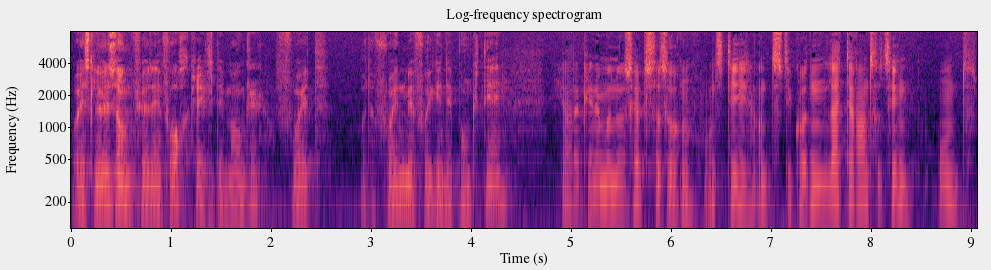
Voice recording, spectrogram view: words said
Als Lösung für den Fachkräftemangel fällt oder fallen mir folgende Punkte ein? Ja, da können wir nur selbst versuchen, uns die, uns die guten Leute ranzuziehen und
